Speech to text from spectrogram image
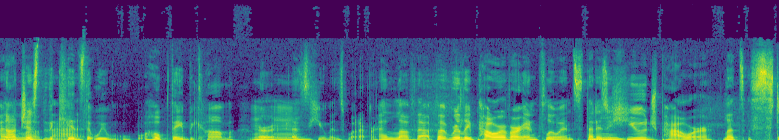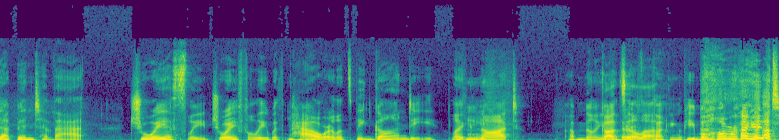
I not just the that. kids that we hope they become or as humans, whatever. I love that. But really, power of our influence, that is Mm-hmm. a huge power. Let's step into that joyously, joyfully with Mm-hmm. power. Let's be Gandhi, like not a million other Godzilla. fucking people, right?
